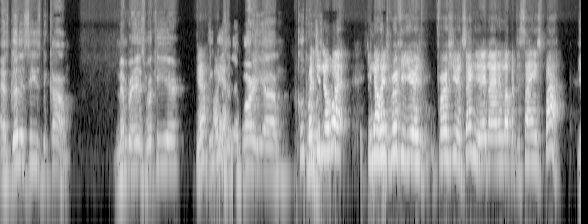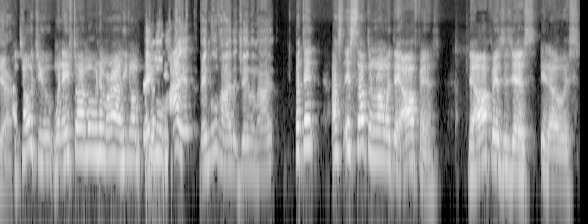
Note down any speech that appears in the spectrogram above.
as good as he's become, remember his rookie year? Yeah. He oh, yeah. Amari um, Cooper. But you know what? You know, his rookie year, his first year and second year, they lined him up at the same spot. Yeah. I told you when they start moving him around, he gonna they move Hyatt. They move Hyatt, Jalin Hyatt. But they, I, it's something wrong with their offense the offense is just, you know, it's,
